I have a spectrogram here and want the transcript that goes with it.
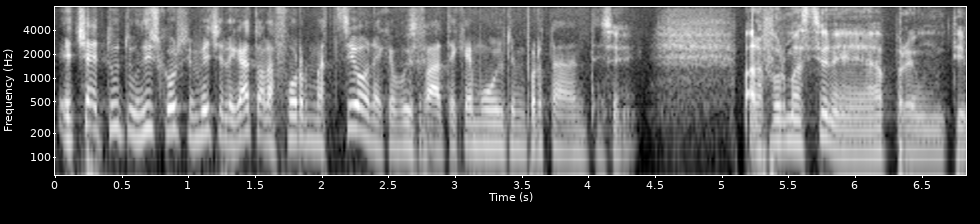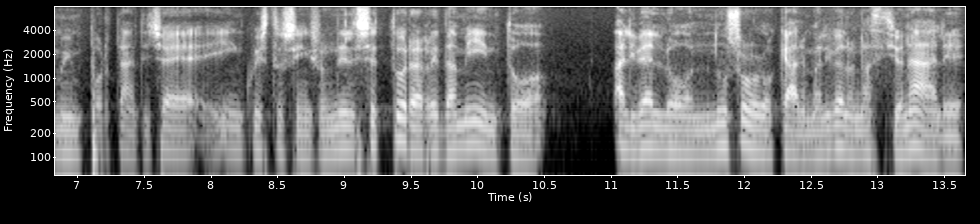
e c'è tutto un discorso invece legato alla formazione che voi fate, che è molto importante. Sì. Ma la formazione apre un tema importante, cioè in questo senso, nel settore arredamento a livello non solo locale ma a livello nazionale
